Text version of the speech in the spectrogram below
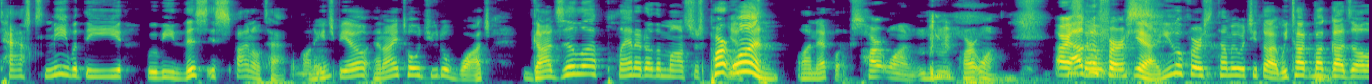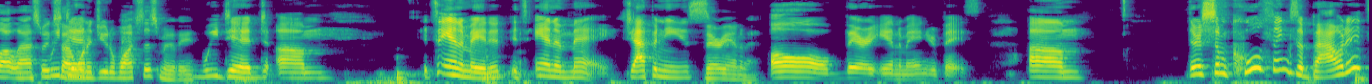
tasked me with the movie This Is Spinal Tap on Mhm. HBO, and I told you to watch Godzilla Planet of the Monsters Part Yes. 1 on Netflix. Part one. Mhm. Part 1. All right, I'll So, go first. Yeah, you go first. Tell me what you thought. We talked about Godzilla a lot last week, We so I wanted you to watch this movie. we did. Um, it's animated. It's anime, Japanese. Very anime. all very anime in your face. Um, there's some cool things about it,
